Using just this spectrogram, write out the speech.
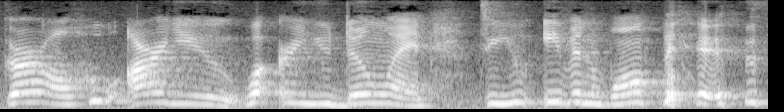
girl, who are you? What are you doing? Do you even want this?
